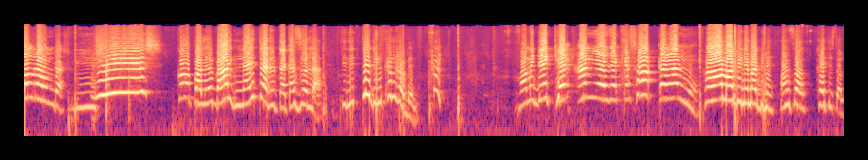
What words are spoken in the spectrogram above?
অলরাউন্ডার ইস কপালে বাইক নাই তেরো টাকা জোলা। তিনি তেডুল খান হবেন। মামি দেখেন আমি আজ একটা ছক্কা মারমু। হ্যাঁ মারবি না মারবি না। আম চল খাইতে চল।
